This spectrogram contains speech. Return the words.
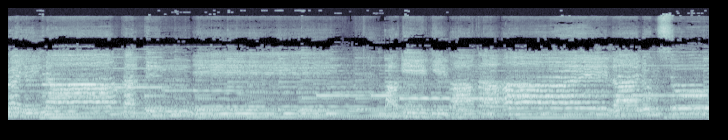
ngayon nakatindi Pagigibaka ay lalong sulit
